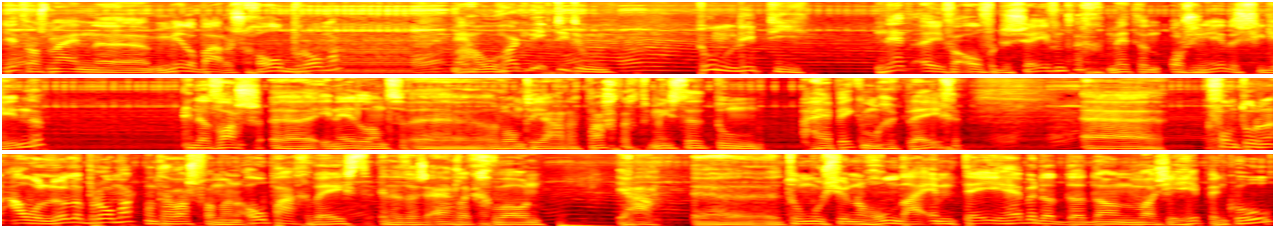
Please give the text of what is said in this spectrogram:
Dit was mijn eh, middelbare schoolbrommer. Maar hoe hard liep hij toen? Toen liep hij net even over de 70 met een originele cilinder. En dat was eh, in Nederland rond de jaren 80. Tenminste, toen heb ik hem gekregen. Eh, ik vond toen een oude lullenbrommer, want hij was van mijn opa geweest. En het was eigenlijk gewoon, ja, eh, toen moest je een Honda MT hebben. Dat, dat, dan was je hip en cool.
